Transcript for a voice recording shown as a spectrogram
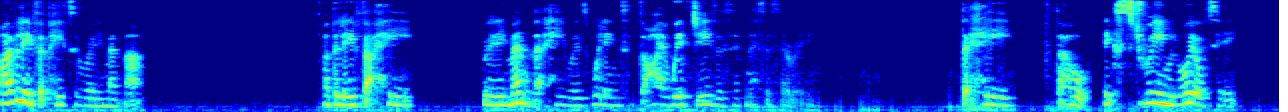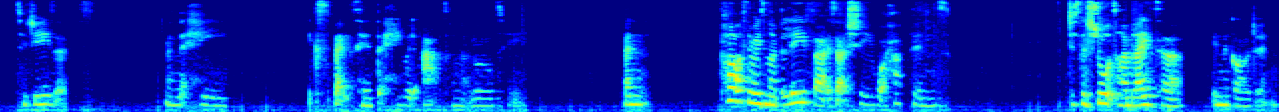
I believe that Peter really meant that. I believe that he really meant that he was willing to die with Jesus if necessary. that he felt extreme loyalty to Jesus and that he expected that he would act on that loyalty. And part of the reason I believe that is actually what happened just a short time later in the garden.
